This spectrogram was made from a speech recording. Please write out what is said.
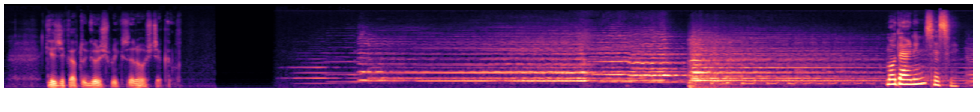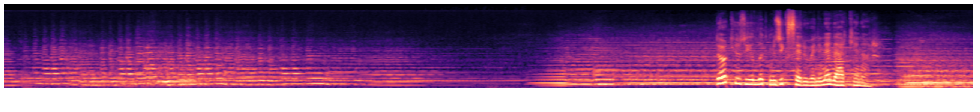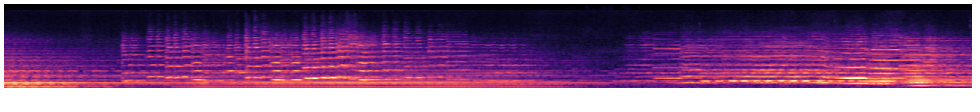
Gelecek hafta görüşmek üzere, hoşçakalın. Modernin Sesi 400 yıllık müzik serüvenine derkenar.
